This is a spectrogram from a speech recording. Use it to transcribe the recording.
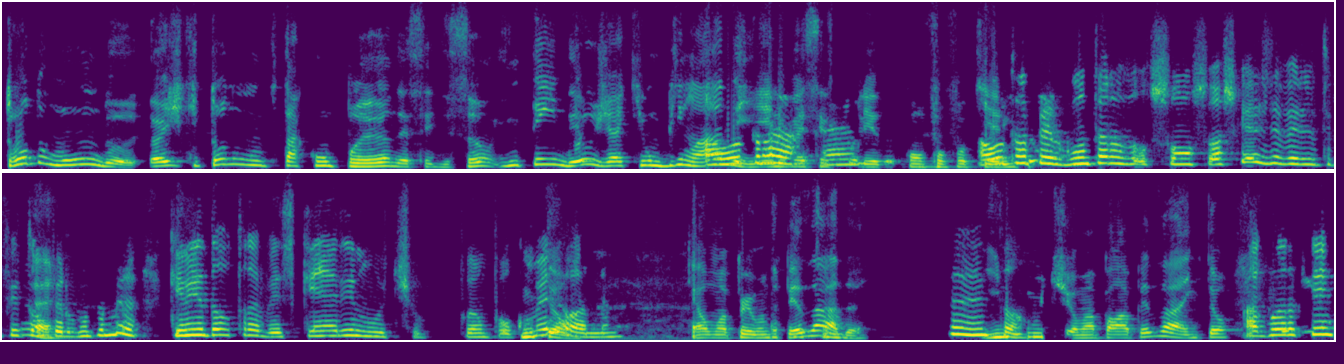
todo mundo, eu acho que todo mundo que tá acompanhando essa edição entendeu já que um Bin Laden outra, ele vai ser é, escolhido como fofoqueiro. A outra então... pergunta era o Sonso. Acho que eles deveriam ter feito é. uma pergunta melhor. Que nem da outra vez, quem era inútil? Foi um pouco então, melhor, né? É uma pergunta pesada. É, então. Inútil, é uma palavra pesada. Então, Agora, quem,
